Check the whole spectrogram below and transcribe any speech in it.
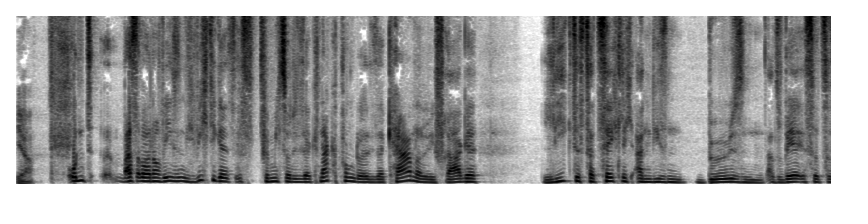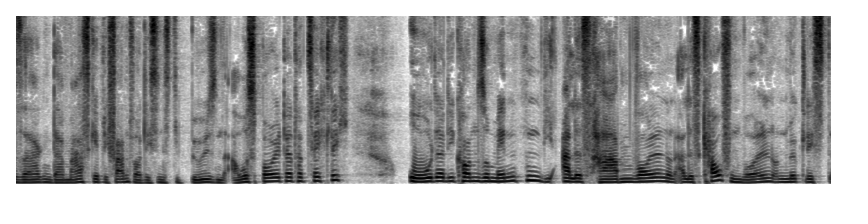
Ja. Und äh, was aber noch wesentlich wichtiger ist, ist für mich so dieser Knackpunkt oder dieser Kern oder die Frage, liegt es tatsächlich an diesen Bösen? Also wer ist sozusagen da maßgeblich verantwortlich? Sind es die bösen Ausbeuter tatsächlich? Oder die Konsumenten, die alles haben wollen und alles kaufen wollen und möglichst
